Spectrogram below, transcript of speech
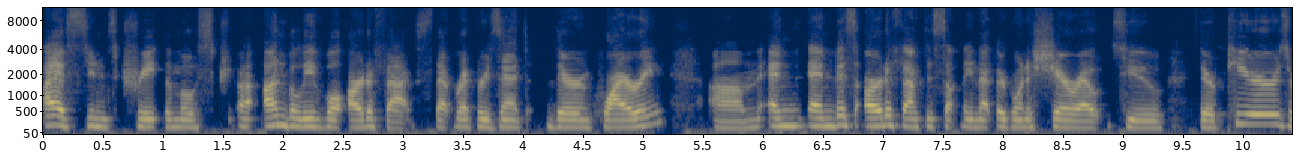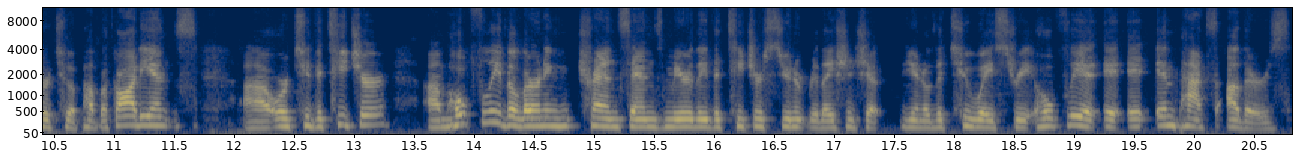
I have students create the most uh, unbelievable artifacts that represent their inquiry. Um, and, and this artifact is something that they're going to share out to their peers or to a public audience uh, or to the teacher. Um, hopefully the learning transcends merely the teacher student relationship, you know, the two way street. Hopefully it, it, it impacts others.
